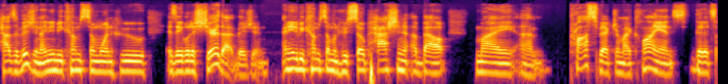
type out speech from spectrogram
has a vision. I need to become someone who is able to share that vision. I need to become someone who's so passionate about my um, prospect or my clients that it's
